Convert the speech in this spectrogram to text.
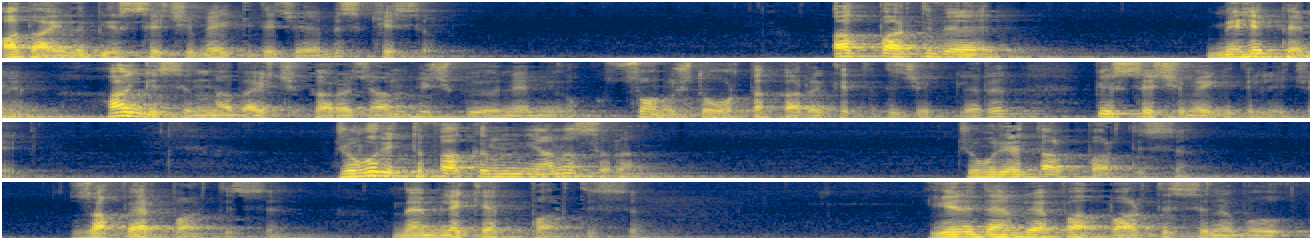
adaylı bir seçime gideceğimiz kesin. AK Parti ve MHP'nin hangisinin aday çıkaracağının hiçbir önemi yok. Sonuçta ortak hareket edecekleri bir seçime gidilecek. Cumhur İttifakı'nın yanı sıra Cumhuriyet Halk Partisi, Zafer Partisi, Memleket Partisi, Yeniden Refah Partisi'ni bu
